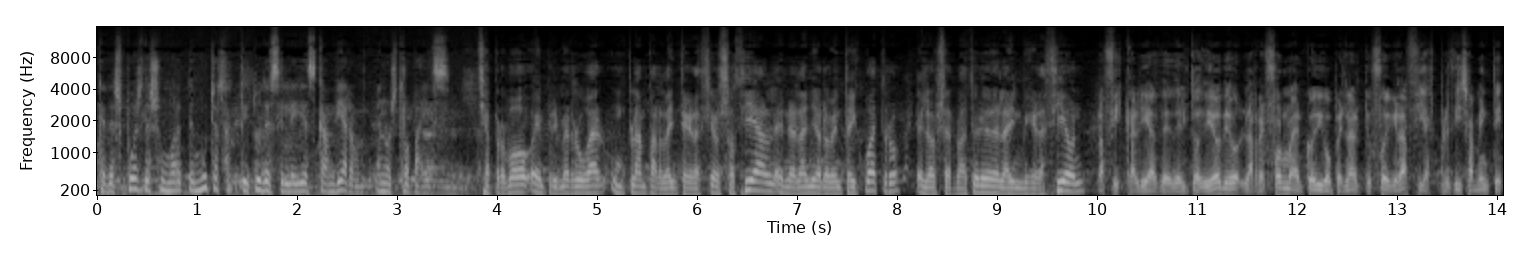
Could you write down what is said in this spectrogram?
que después de su muerte muchas actitudes y leyes cambiaron en nuestro país. Se aprobó en primer lugar un plan para la integración social en el año 94, el Observatorio de la Inmigración. La Fiscalía de Delitos de Odio, la reforma del Código Penal que fue gracias precisamente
